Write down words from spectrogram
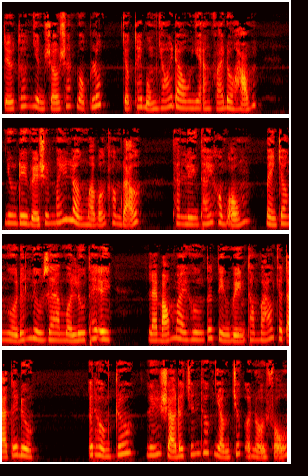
tiểu thất nhìn sổ sách một lúc, chợt thấy bụng nhói đau như ăn phải đồ hỏng. Nhưng đi vệ sinh mấy lần mà vẫn không đỡ. Thanh Liên thấy không ổn, bèn cho người đến Lưu Gia mời Lưu Thái Y. Lại bảo Mai Hương tới tiền viện thông báo cho tạ tế đường. Ít hôm trước, Lý sợ đã chính thức nhậm chức ở nội phủ.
